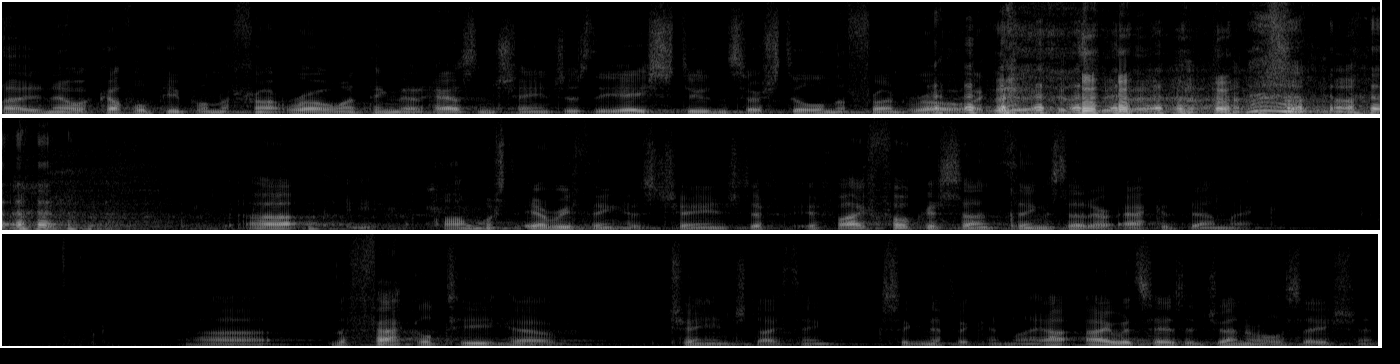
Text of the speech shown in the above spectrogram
I know a couple of people in the front row. One thing that hasn't changed is the A students are still in the front row. I I that. uh, almost everything has changed. If, if I focus on things that are academic, uh, the faculty have changed, I think, significantly. I, I would say, as a generalization,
